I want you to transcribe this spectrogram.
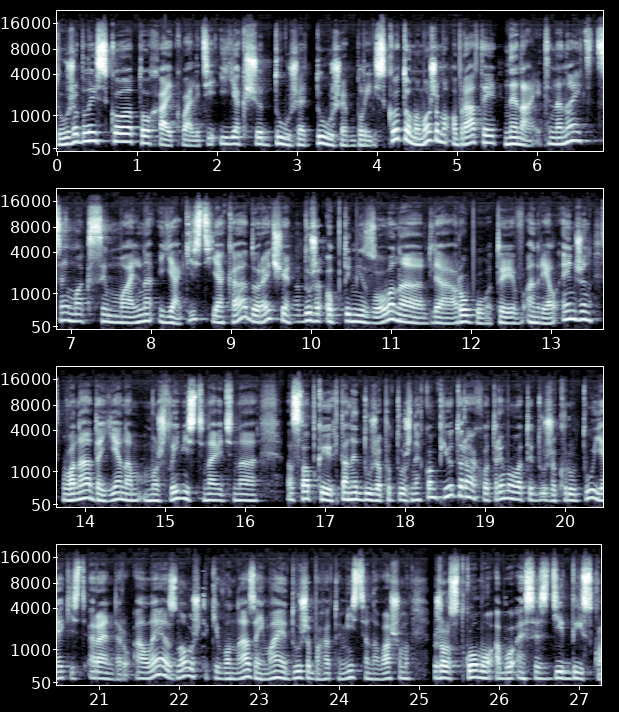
дуже близько, то high quality. І якщо дуже-дуже близько, то ми можемо обрати Nanite. Nanite – це максимальна якість, яка, до речі, дуже оптимізована для роботи в Unreal Engine. Вона дає нам можливість навіть на слабких та не дуже потужних комп'ютерах отримувати дуже круту якість рендеру, але знову ж таки вона займає дуже багато місця на вашому жорсткому або SSD диску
